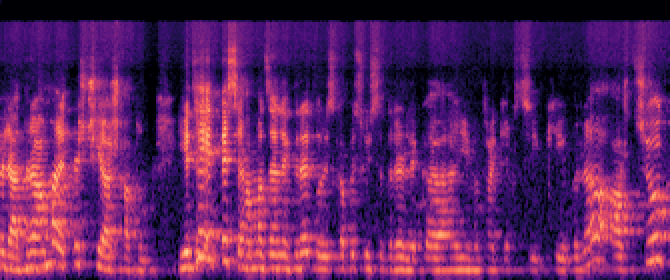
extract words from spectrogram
վրա դրա համար այդպես չի աշխատում եթե այդպես է համաձայնեք դրա հետ որ իսկապես հույսը դրել է ԿՀ-ի ընտրակեղծիկի վրա արդյոք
